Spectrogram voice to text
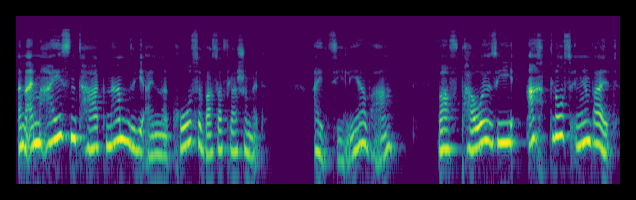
An einem heißen Tag nahmen sie eine große Wasserflasche mit. Als sie leer war, warf Paul sie achtlos in den Wald.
